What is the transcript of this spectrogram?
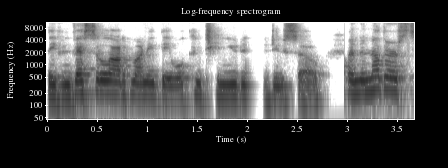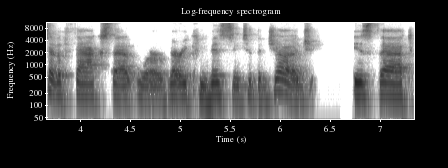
They've invested a lot of money. They will continue to do so. And another set of facts that were very convincing to the judge is that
